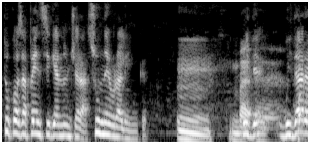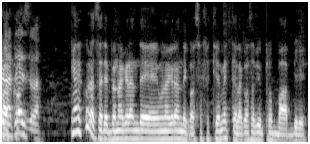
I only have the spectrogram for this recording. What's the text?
Tu cosa pensi che annuncerà su Neuralink? Mm, beh, Guide- eh, guidare la qualco- Tesla? Eh, quella sarebbe una grande, una grande cosa, effettivamente è la cosa più probabile.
